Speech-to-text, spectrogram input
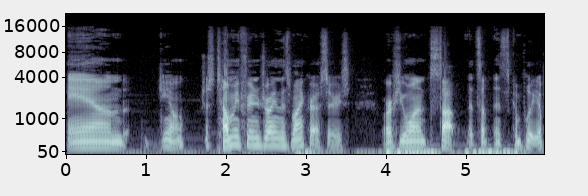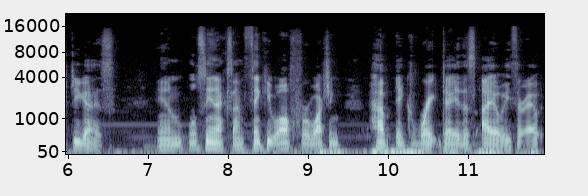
And, you know, just tell me if you're enjoying this Minecraft series. Or if you want to stop. It's, up, it's completely up to you guys. And we'll see you next time. Thank you all for watching. Have a great day. This IO Ether out.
